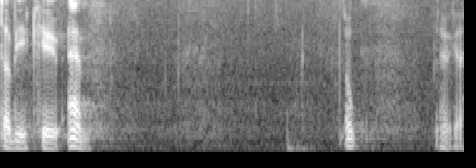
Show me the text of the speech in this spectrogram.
WQM. Oh, there we go.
